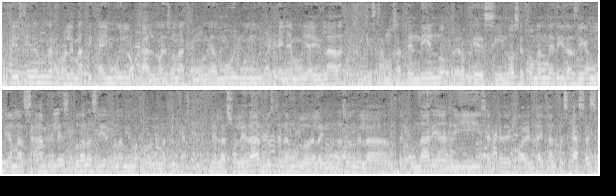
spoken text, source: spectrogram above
porque ellos tienen una problemática ahí muy local, ¿no? Es una comunidad muy, muy, muy pequeña, muy aislada, que estamos atendiendo, pero que si no se toman medidas, digamos, ya más amplias, pues van a seguir con la misma problemática. De la soledad, pues tenemos lo de la inundación de la secundaria y cerca de cuarenta y tantas casas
